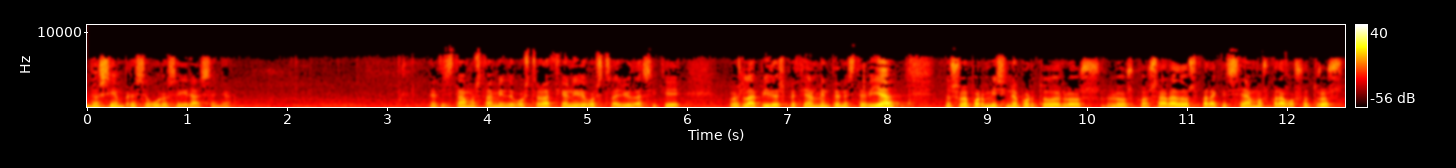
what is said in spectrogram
no siempre seguro seguir al Señor. Necesitamos también de vuestra oración y de vuestra ayuda, así que os la pido especialmente en este día, no solo por mí, sino por todos los, los consagrados, para que seamos para vosotros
